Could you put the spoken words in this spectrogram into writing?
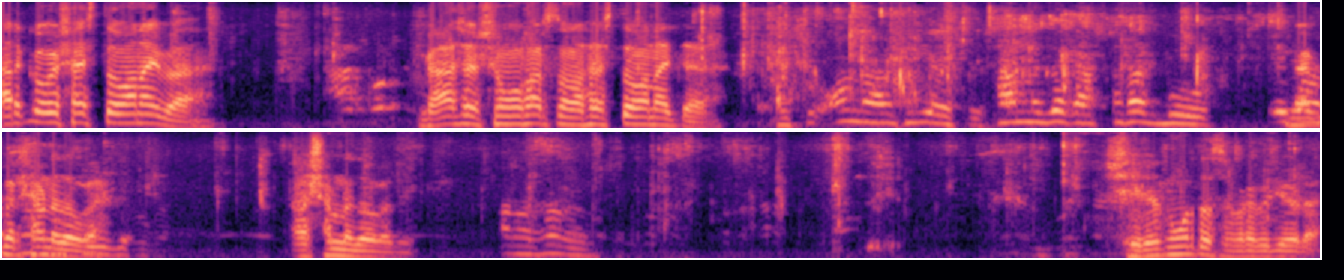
আর কবে স্বাস্থ্য বানাইবা? ঘাসের সময় পারছ না স্বাস্থ্য বানাইতে? একটু অন্য আর সামনে যে গাছটা থাকব একবার সামনে দাও। আর সামনে সেরকম মতো আছে ভিডিওটা?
